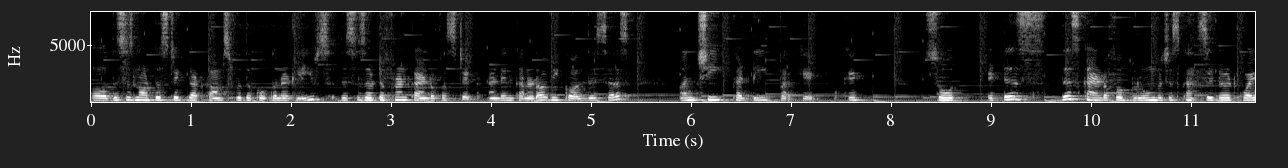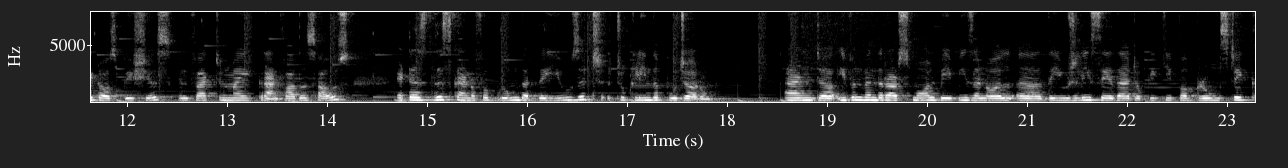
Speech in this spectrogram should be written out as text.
Uh, this is not the stick that comes with the coconut leaves. This is a different kind of a stick. And in Kannada we call this as anchi kaddi parke okay? So it is this kind of a broom which is considered quite auspicious. In fact, in my grandfather's house, it is this kind of a broom that they use it to clean the puja room. And uh, even when there are small babies and all, uh, they usually say that, okay, keep a broomstick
